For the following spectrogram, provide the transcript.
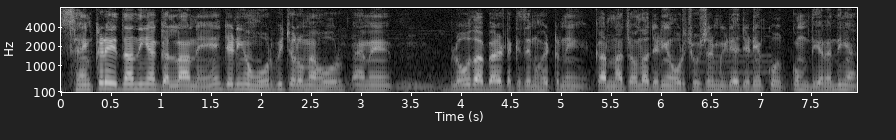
ਸੈਂਕੜੇ ਇਦਾਂ ਦੀਆਂ ਗੱਲਾਂ ਨੇ ਜਿਹੜੀਆਂ ਹੋਰ ਵੀ ਚਲੋ ਮੈਂ ਹੋਰ ਐਵੇਂ ਬਲੋ ਦਾ ਬੈਲਟ ਕਿਸੇ ਨੂੰ ਹਿੱਟ ਨਹੀਂ ਕਰਨਾ ਚਾਹੁੰਦਾ, ਜਿਹੜੀਆਂ ਹੋਰ ਸੋਸ਼ਲ ਮੀਡੀਆ ਜਿਹੜੀਆਂ ਘੁ- ਘੁੰਮਦੀਆਂ ਰਹਿੰਦੀਆਂ,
